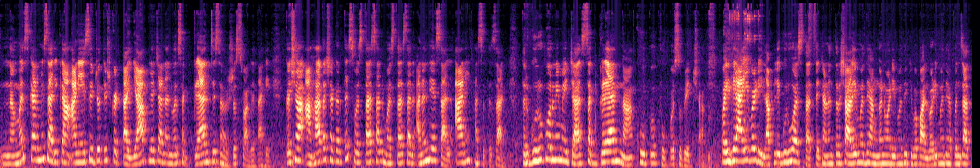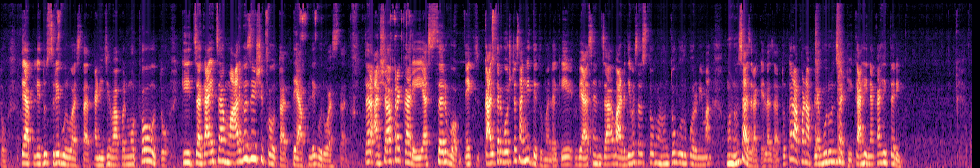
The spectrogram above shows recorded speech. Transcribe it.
नमस्कार मी सारिका आणि S S ज्योतिष कट्टा या आपल्या चॅनलवर सगळ्यांचे सहर्ष स्वागत आहे. कशा आहात? अशा करते स्वस्त असाल मस्त असाल आनंदी असाल आणि हसत असाल. तर गुरुपौर्णिमेच्या सगळ्यांना खूप खूप शुभेच्छा. पहिले आई वडील आपले गुरु असतात त्याच्यानंतर शाळेमध्ये अंगणवाडीमध्ये किंवा बालवाडीमध्ये आपण जातो ते आपले दुसरे गुरु असतात. आणि जेव्हा आपण मोठं होतो की जगायचा मार्ग जे शिकवतात ते आपले गुरु असतात. तर अशा प्रकारे या सर्व एक काल तर गोष्ट सांगितले तुम्हाला की व्यास यांचा वाढदिवस असतो म्हणून तो गुरुपौर्णिमा म्हणून साजरा केला जातो. तर आपण आपल्या गुरूंसाठी काही ना काहीतरी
